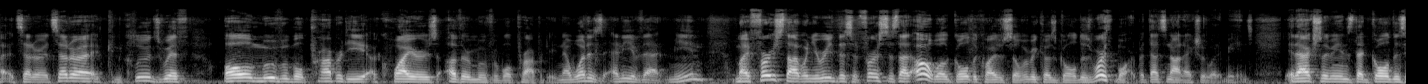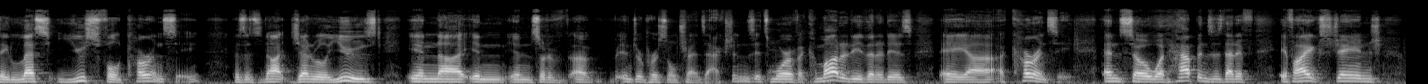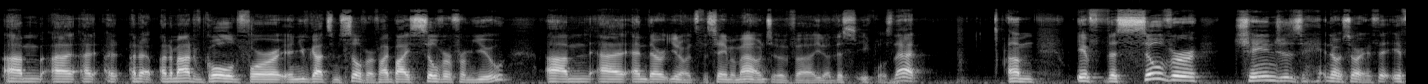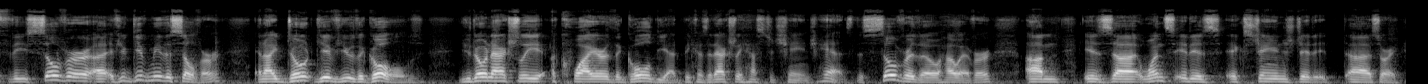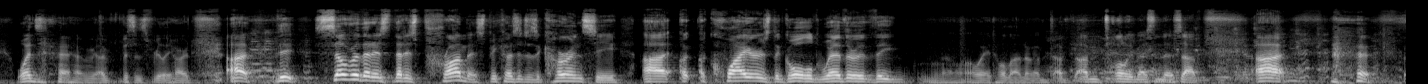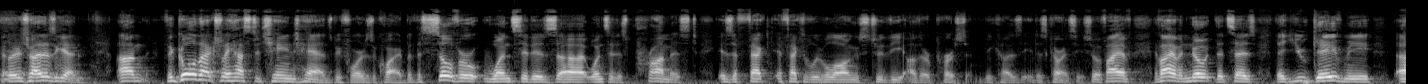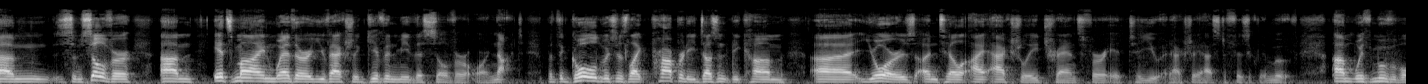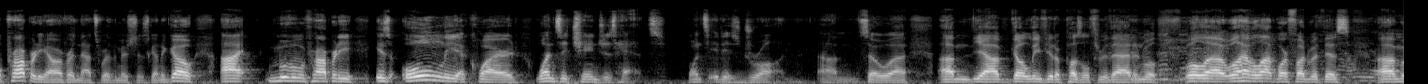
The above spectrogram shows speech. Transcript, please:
etc., uh, etc. Et it concludes with all movable property acquires other movable property. Now, what does any of that mean? My first thought when you read this at first is that, oh, well, gold acquires silver because gold is worth more, but that's not actually what it means. It actually means that gold is a less useful currency because it's not generally used in, uh, in, in sort of uh, interpersonal transactions. It's more of a commodity than it is a, uh, a currency. And so what happens is that if, if I exchange um, a, a, an, amount of gold for, and you've got some silver, if I buy silver from you, um, uh, and there, you know, it's the same amount of, uh, you know, this equals that. Um, if the silver changes, no, sorry, if the, if the silver, uh, if you give me the silver and I don't give you the gold, you don't actually acquire the gold yet because it actually has to change hands. The silver, though, however, um, is uh, once it is exchanged, it, it uh, sorry, once this is really hard. Uh, the silver that is that is promised because it is a currency uh, acquires the gold whether the oh wait, hold on, I'm, I'm, I'm totally messing this up. Uh, let me try this again. Um, the gold actually has to change hands before it is acquired, but the silver, once it is uh, once it is promised, is effect, effectively belongs to the other person because it is currency. So if I have if I have a note that says that you gave me um, some silver, um, it's mine whether you've actually given me the silver or not. But the gold, which is like property, doesn't become uh, yours until I actually transfer it to you. It actually has to physically move. Um, with movable property, however, and that's where the Mishnah is going to go, uh, movable property is only acquired once it changes hands, once it is drawn. Um, so uh, um, yeah, I'm going to leave you to puzzle through that, and we'll we'll uh, we'll have a lot more fun with this. Um,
